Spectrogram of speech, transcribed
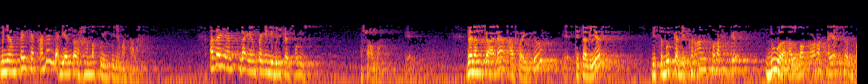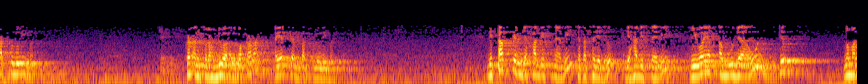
menyampaikan, ada nggak di antara hambaku yang punya masalah? Ada yang nggak yang pengen diberikan solusi? Masya Allah. Ya. Dalam keadaan apa itu? Ya, kita lihat disebutkan di Quran surah ke-2 Al-Baqarah ayat ke-45. Ya. Quran surah 2 Al-Baqarah ayat ke-45. Ditafsir di hadis Nabi, catat saja dulu, di hadis Nabi, riwayat Abu Dawud nomor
